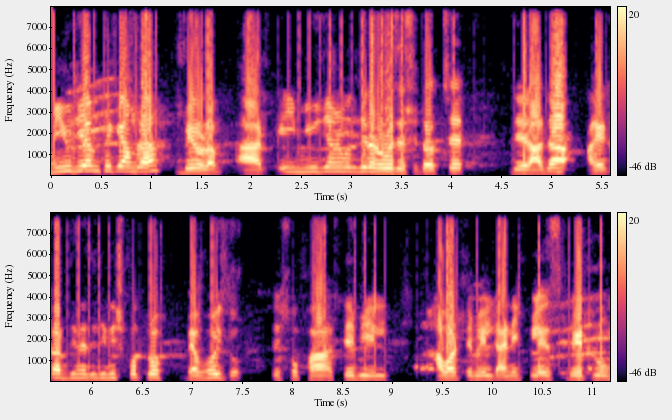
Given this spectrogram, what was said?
মিউজিয়াম থেকে আমরা বেরোলাম। আর এই মিউজিয়ামের মধ্যে যেটা রয়েছে সেটা হচ্ছে যে রাজা আগেকার দিনে যে জিনিসপত্র ব্যবহৃত সেই সোফা, টেবিল, খাবার টেবিল, ডাইনিং প্লেস, বেডরুম,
